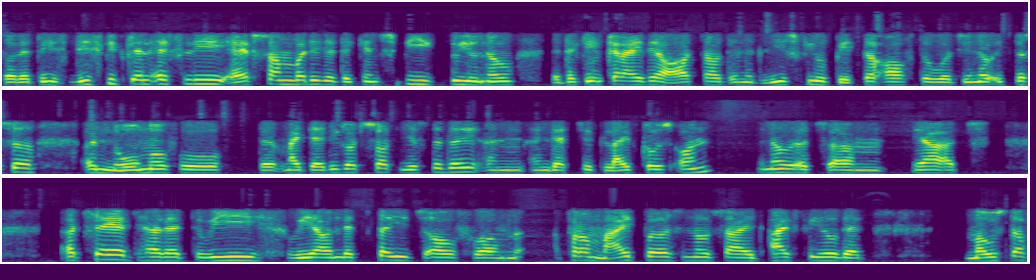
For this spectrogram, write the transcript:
so that these these kids can actually have somebody that they can speak to, you know, that they can cry their hearts out and at least feel better afterwards, you know. It's just a, a normal for the, my daddy got shot yesterday, and and that's it. Life goes on. You know, it's um yeah, it's it's sad that we we are on that stage of um from my personal side. I feel that most of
